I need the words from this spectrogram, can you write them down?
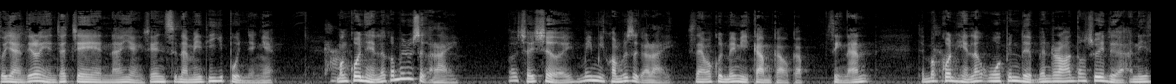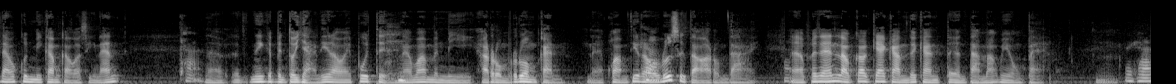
ตัวอย่างที่เราเห็นชัดเจนนะ อย่างเช่นสึนามิที่ญี่ปุ่นอย่างเงี้ยค่ะบางคนเห็นแล้วก็ไม่รู้สึกอะไรก็เฉยเฉยๆไม่มีความรู้สึกอะไร แสดงว่าคุณไม่มีกรรมเก่ากับสิ่งนั้น แต่บางคนเห็นแล้วโอ้เป็นเดือดเป็นร้อนต้องช่วยเหลือ อันนี้แสดงว่าคุณมีกรรมเก่ากับสิ่งนั้นค่ะนะนี่ก็เป็นตัวอย่างที่เราให้พูดถึงนะว่ามันมีอารมณ์ร่วมกันนะความที่เราค่ะรู้สึกต่ออารมณ์ได้นะเพราะฉะนั้นเราก็แก้กรรมด้วยการเตือนตามมรรคมีองค์แปดนะคะ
